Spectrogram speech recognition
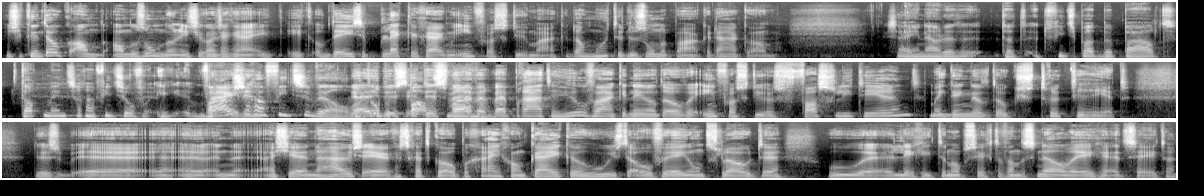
Dus je kunt ook an- andersom doen. Als je gewoon zegt, ja, ik, ik, op deze plekken ga ik mijn infrastructuur maken, dan moeten de zonneparken daar komen. Zei je nou dat, dat het fietspad bepaalt dat mensen gaan fietsen? Of ik, waar ze gaan fietsen wel? Want Ja, op dus het pad, dus maar- wij, wij praten heel vaak in Nederland over infrastructuur als faciliterend, maar ik denk dat het ook structureert. Dus eh, eh, een- als je een huis ergens gaat kopen, ga je gewoon kijken hoe is de OV ontsloten, hoe eh, lig ik ten opzichte van de snelwegen, et cetera.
